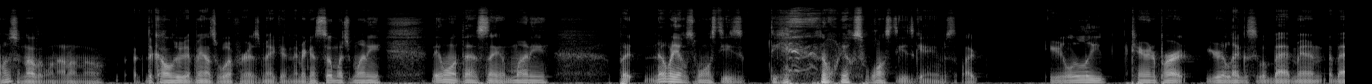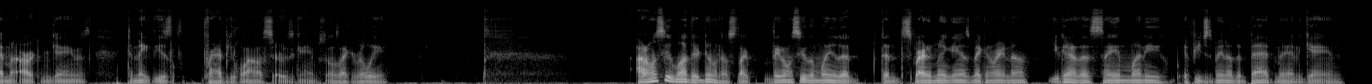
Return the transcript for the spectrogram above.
Oh, that's another one. I don't know. The Call of Duty Advanced Warfare is making. They're making so much money. They want that same money, but nobody else wants these. nobody else wants these games. Like you're literally tearing apart your legacy with Batman, the Batman Arkham games, to make these crappy live service games. So I was like, really. I don't see why they're doing this. Like they don't see the money that the Spider-Man game is making right now. You can have that same money if you just made another Batman game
